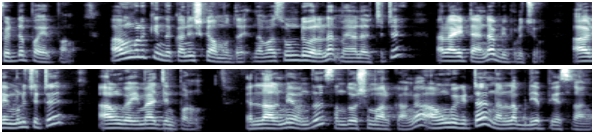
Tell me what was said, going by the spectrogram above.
ஃபெட்டப் ஆகிருப்பாங்க அவங்களுக்கு இந்த கனிஷ்கா முதிரை இந்த மாதிரி சுண்டு வரல மேலே வச்சுட்டு ரைட் ஹேண்டை அப்படி பிடிச்சிக்கணும் அப்படி முடிச்சுட்டு அவங்க இமேஜின் பண்ணணும். எல்லாருமே வந்து சந்தோஷமாக இருக்காங்க. அவங்கக்கிட்ட நல்லபடியாக பேசுகிறாங்க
